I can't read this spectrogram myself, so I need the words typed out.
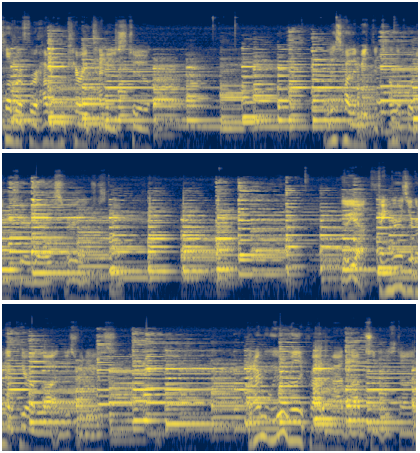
Clever for having him carry pennies too. And this is how they make the teleporting chair, guys. Very interesting. Yeah, yeah. Fingers are gonna appear a lot in these videos. But remember, we were really proud of Mad Labs when it was done.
